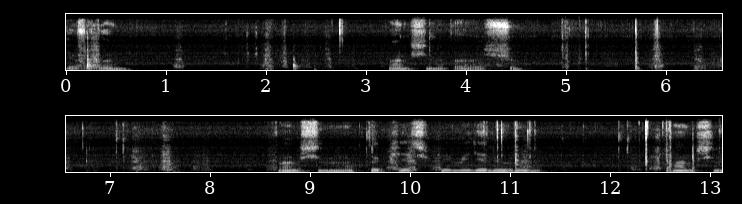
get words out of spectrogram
yazalım. Function'ı da şu. function.php'me geliyorum. Function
